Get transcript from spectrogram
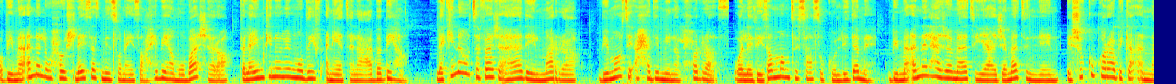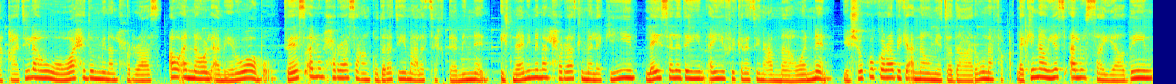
وبما أن الوحوش ليست من صنع صاحبها مباشرة فلا يمكن للمضيف أن يتلاعب بها. لكنه تفاجأ هذه المرة بموت أحد من الحراس والذي تم امتصاص كل دمه. بما أن الهجمات هي هجمات النين يشك كرابك أن قاتله هو واحد من الحراس أو أنه الأمير وابل. فيسأل الحراس عن قدرتهم على استخدام النين. اثنان من الحراس الملكيين ليس لديهم أي فكرة عما هو النين. يشك كرابك أنهم يتدارون فقط. لكنه يسأل الصيادين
